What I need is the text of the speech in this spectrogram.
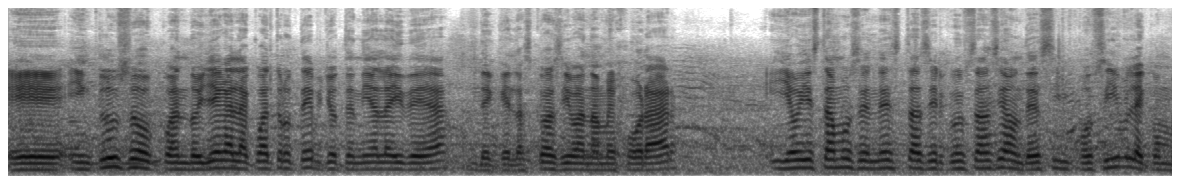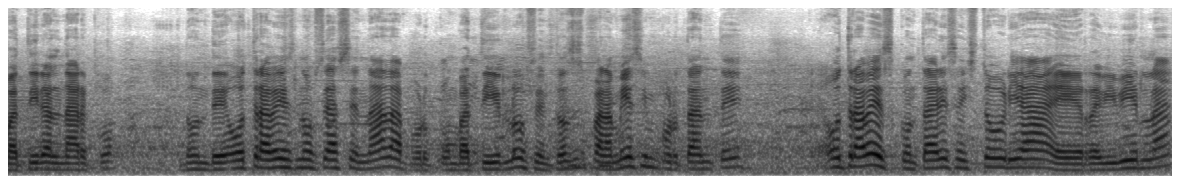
Eh, incluso cuando llega la 4T yo tenía la idea de que las cosas iban a mejorar y hoy estamos en esta circunstancia donde es imposible combatir al narco, donde otra vez no se hace nada por combatirlos, entonces para mí es importante otra vez contar esa historia, eh, revivirla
